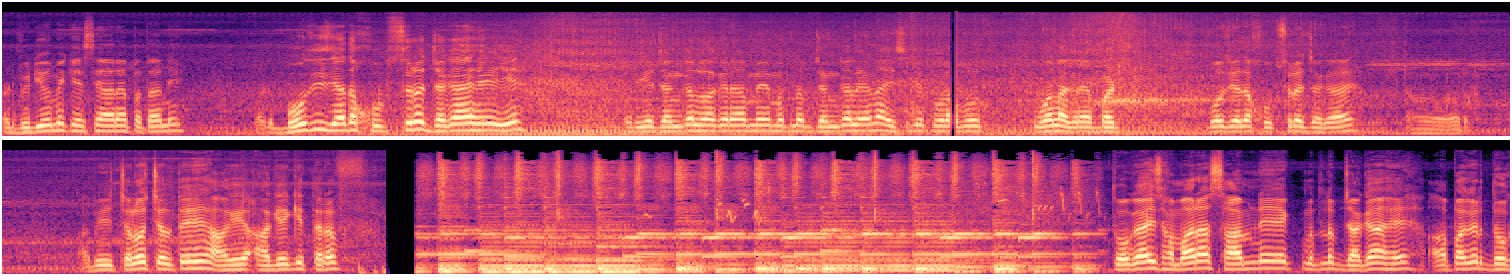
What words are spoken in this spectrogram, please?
और वीडियो में कैसे आ रहा है पता नहीं। बट बहुत ही ज़्यादा खूबसूरत जगह है ये। और ये जंगल वगैरह में मतलब जंगल है ना, इसलिए थोड़ा बहुत वो लग रहा है बट बहुत ज़्यादा खूबसूरत जगह है। और अभी चलो चलते हैं आगे आगे की तरफ़। तो गाइज़ हमारा सामने एक मतलब जगह है। आप अगर दो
